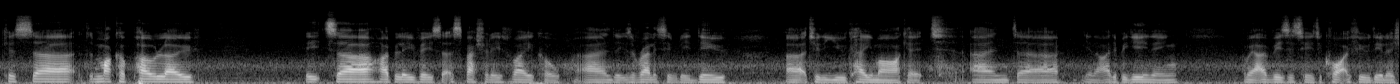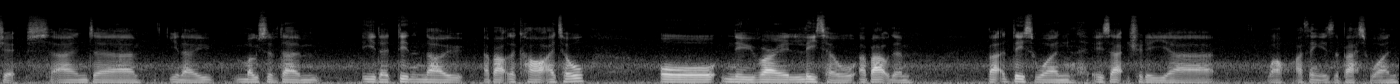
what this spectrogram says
because uh, the Marco Polo, it's uh, I believe is a specialist vehicle, and it's relatively new to the UK market. And you know, at the beginning, I mean, I visited quite a few dealerships, and uh, you know, most of them either didn't know about the car at all, or knew very little about them. But this one is actually, uh, well, I think is the best one.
